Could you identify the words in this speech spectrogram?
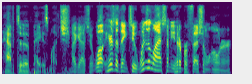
have to pay as much. I got you. Well, here's the thing too. When's the last time you heard a professional owner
